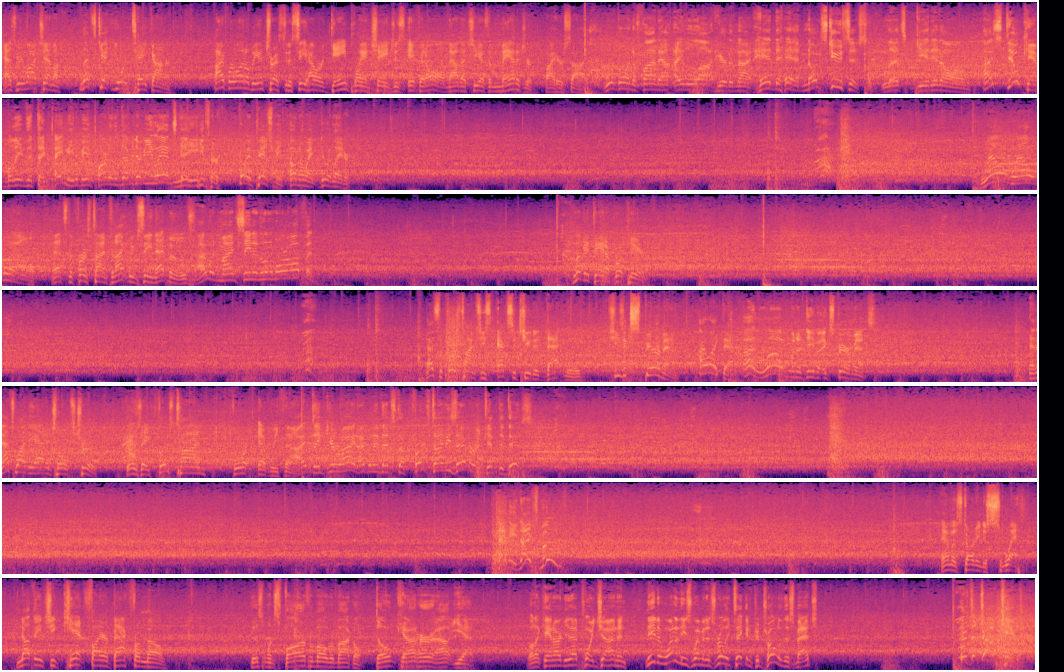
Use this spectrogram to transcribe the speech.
As we watch Emma, let's get your take on her. I, for one, will be interested to see how her game plan changes, if at all, now that she has a manager by her side. We're going to find out a lot here tonight. Head to head, no excuses. Let's get it on. I still can't believe that they pay me to be a part of the WWE landscape. Me either. Go ahead, pinch me. Oh, no, wait. Do it later. That's the first time tonight we've seen that move. I wouldn't mind seeing it a little more often. Look at Dana Brooke here. That's the first time she's executed that move. She's experimenting. I like that. I love when a diva experiments. And that's why the adage holds true. There's a first time for everything. I think you're right. I believe that's the first time he's ever attempted this. Hey, nice move. Emma's starting to sweat. Nothing she can't fire back from, though. This one's far from over, Michael. Don't count her out yet. Well, I can't argue that point, John, and neither one of these women has really taken control of this match. There's a drop kick.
